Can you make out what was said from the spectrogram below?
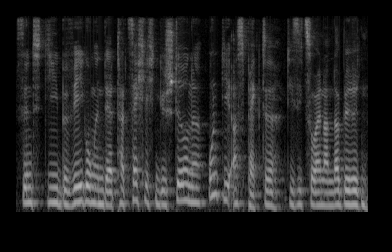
sind die Bewegungen der tatsächlichen Gestirne und die Aspekte, die sie zueinander bilden.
